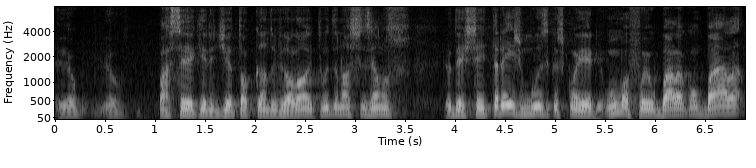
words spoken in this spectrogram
eu, eu passei aquele dia tocando violão e tudo, e nós fizemos, eu deixei três músicas com ele. Uma foi o Bala com Bala,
